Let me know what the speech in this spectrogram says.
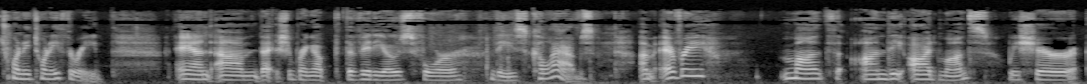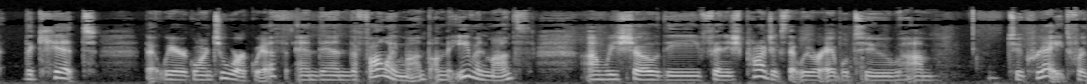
2023. And um, that should bring up the videos for these collabs. Um, every month on the odd months, we share the kit that we're going to work with. And then the following month, on the even month, um, we show the finished projects that we were able to um, to create for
